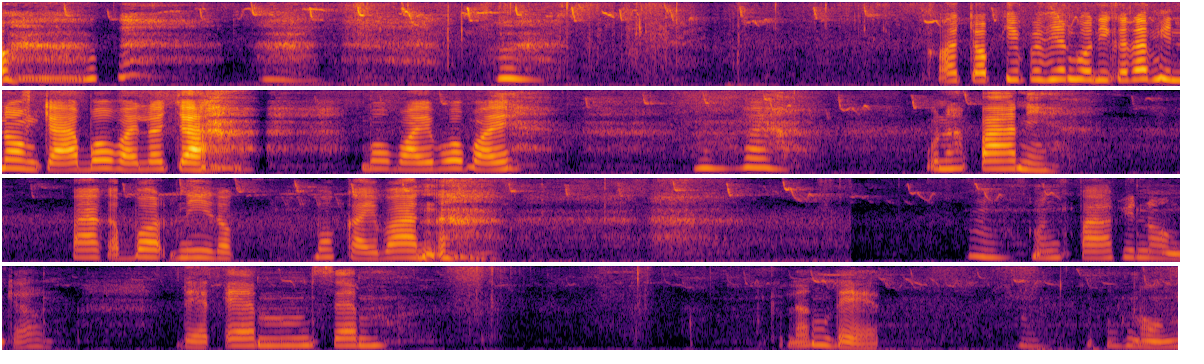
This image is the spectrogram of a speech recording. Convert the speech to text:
ข อจบคลิปไปเพียงคนนี้ก็ได้พี่น้องจ้าบ่ไหวแล้วจ้าบ่ไหวบ่ไหวอุณหป้านี่ป้ากับบ่นี่ดอกบ่ไก่บ้านมึงป้าพี่น้องจ้าแดดแอมแซมกำลังแดดน้อง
